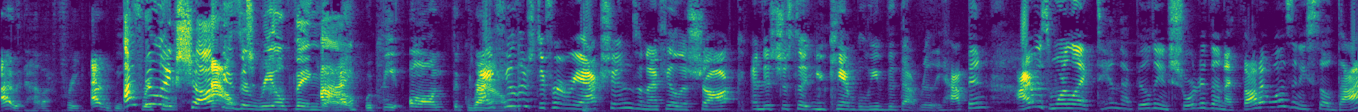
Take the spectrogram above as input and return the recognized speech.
I would have a freak. I would be I feel like shock out. is a real thing, though. I would be on the ground. I feel there's different reactions, and I feel the shock, and it's just that you can't believe that that really happened. I was more like, "Damn, that building's shorter than I thought it was, and he still died."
